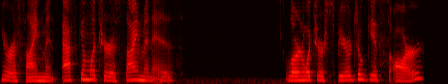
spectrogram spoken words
your assignment. Ask him what your assignment is. Learn what your spiritual gifts are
